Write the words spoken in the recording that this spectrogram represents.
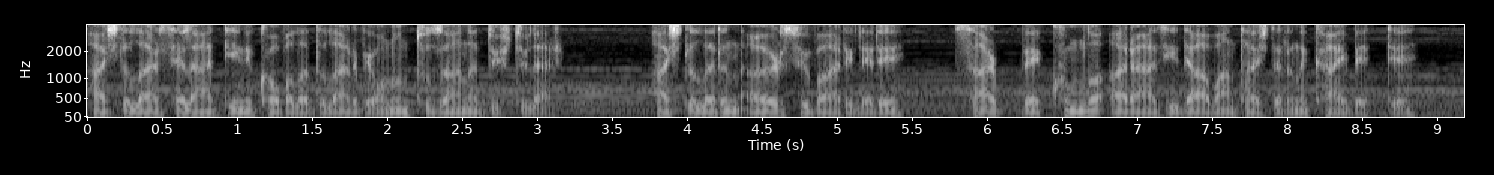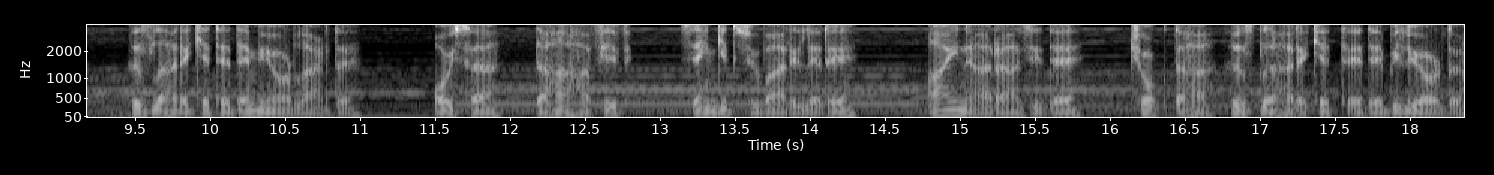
Haçlılar Selahaddin'i kovaladılar ve onun tuzağına düştüler. Haçlıların ağır süvarileri, sarp ve kumlu arazide avantajlarını kaybetti. Hızlı hareket edemiyorlardı. Oysa daha hafif, zengit süvarileri aynı arazide çok daha hızlı hareket edebiliyordu.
